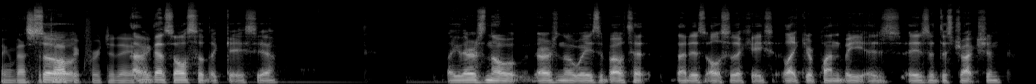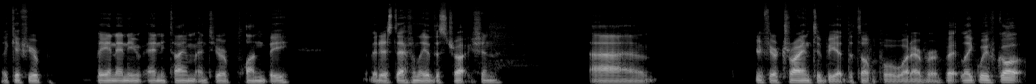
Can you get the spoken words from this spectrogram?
I think that's the So, topic for today. I like- think that's also the case. Yeah, like there's no there's no ways about it. That is also the case. Like your plan B is is a distraction. Like if you're paying any any time into your plan B, it is definitely a distraction. Um, if you're trying to be at the top or whatever, but like we've got,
